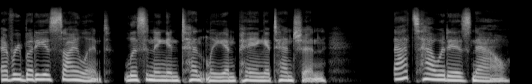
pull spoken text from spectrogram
Everybody is silent, listening intently and paying attention. That's how it is now.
